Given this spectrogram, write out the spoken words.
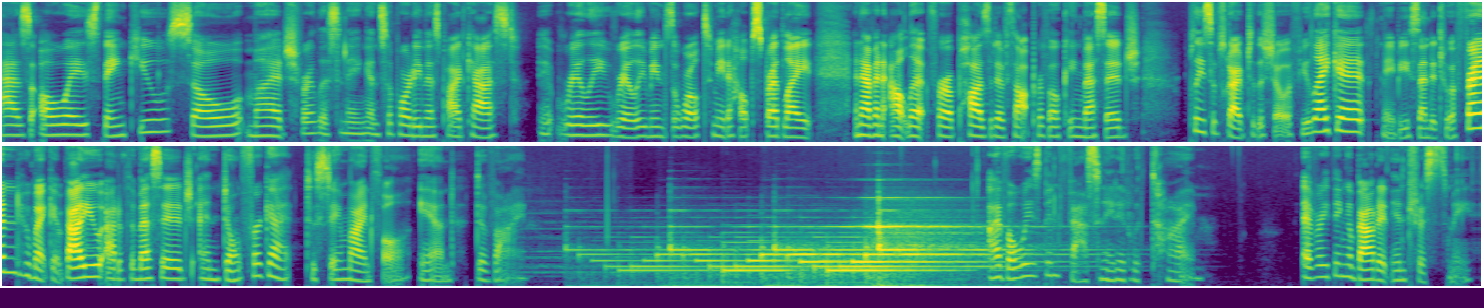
As always, thank you so much for listening and supporting this podcast. It really, really means the world to me to help spread light and have an outlet for a positive, thought provoking message. Please subscribe to the show if you like it. Maybe send it to a friend who might get value out of the message. And don't forget to stay mindful and divine. I've always been fascinated with time. Everything about it interests me.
